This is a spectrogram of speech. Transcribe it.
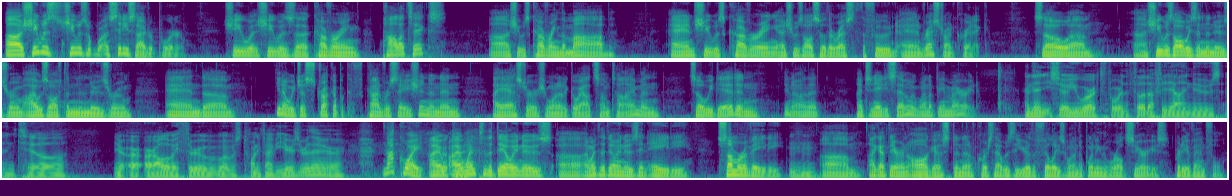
Uh, she was she was a city side reporter. She was she was uh, covering politics. Uh, she was covering the mob, and she was covering. Uh, she was also the rest of the food and restaurant critic. So um, uh, she was always in the newsroom. I was often in the newsroom, and um, you know we just struck up a conversation, and then I asked her if she wanted to go out sometime, and so we did, and you know, in 1987 we wound up being married. And then so you worked for the Philadelphia Daily News until, you know, or, or all the way through. What was twenty five years you were there? Or? Not quite. I, Okay. I went to the Daily News. Uh, I went to the Daily News in '80, summer of '80. Mm-hmm. Um, I got there in August, and then of course that was the year the Phillies wound up winning the World Series. Pretty eventful.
